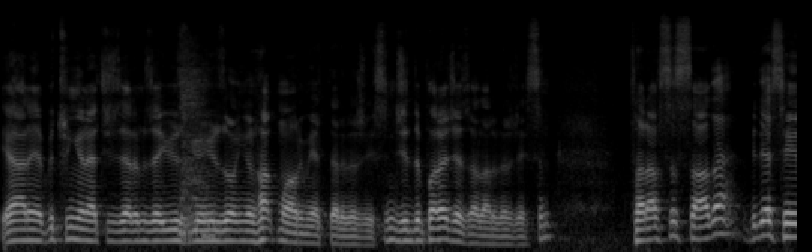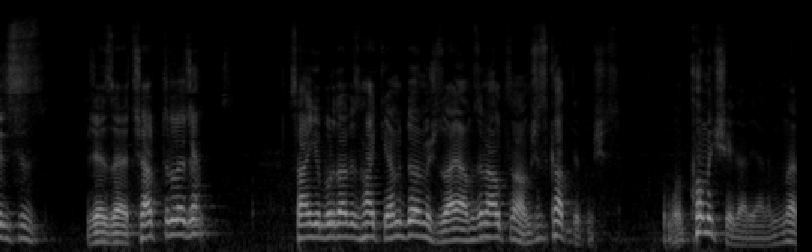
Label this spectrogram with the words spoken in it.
Yani bütün yöneticilerimize 100 gün, 110 gün hak mahrumiyetleri vereceksin. Ciddi para cezalar vereceksin. Tarafsız sahada bir de seyirsiz cezaya çarptırılacağım. Sanki burada biz hakemi dövmüşüz, ayağımızın altına almışız, katletmişiz. Komik şeyler yani bunlar.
